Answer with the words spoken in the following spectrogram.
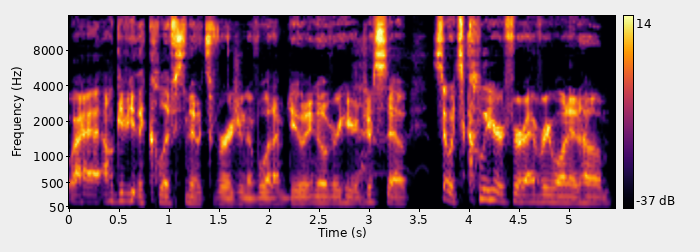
I'll give you the Cliff's Notes version of what I'm doing over here, just so so it's clear for everyone at home.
